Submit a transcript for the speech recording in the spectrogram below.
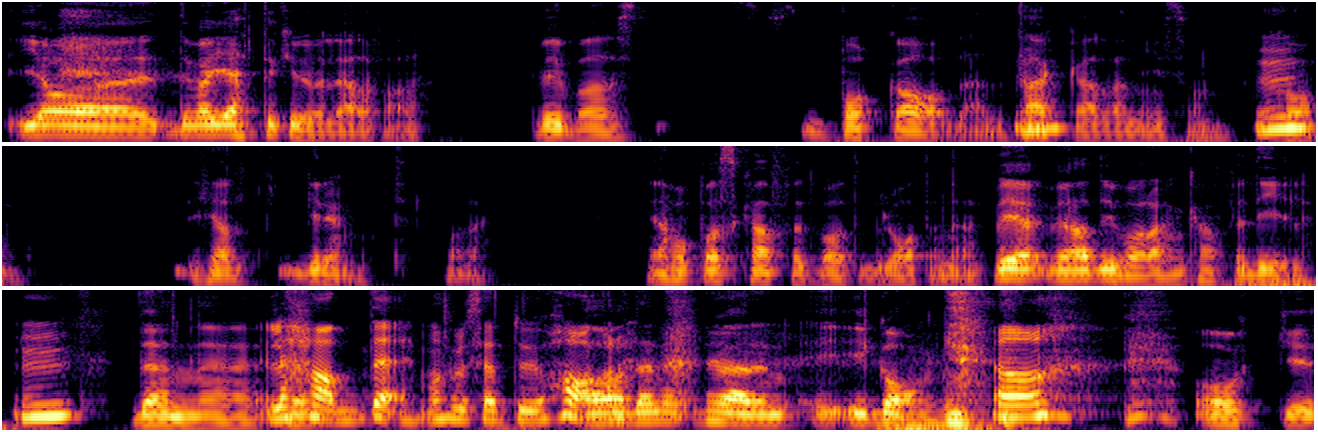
jag, det var jättekul i alla fall. Vi vill bara bocka av den. Tack alla ni som Mm. kom. Helt grymt var det. Jag hoppas kaffet var till belåtenhet. Vi, vi hade ju bara en kaffedeal. Mm. Den, eh, Eller den, hade, man skulle säga att du har. Ja, den är, nu är den igång. Ja. Och eh,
